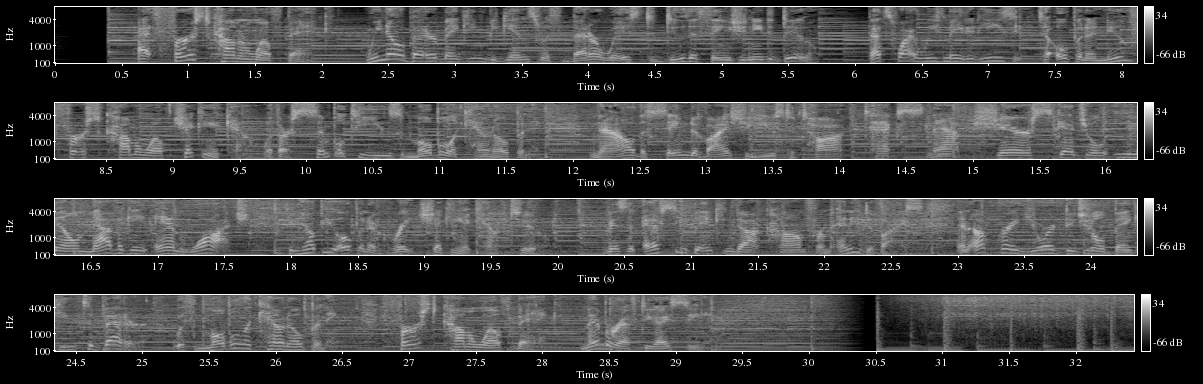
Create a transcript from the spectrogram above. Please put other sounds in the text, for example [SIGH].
At First Commonwealth Bank, we know better banking begins with better ways to do the things you need to do. That's why we've made it easy to open a new First Commonwealth checking account with our simple to use mobile account opening. Now, the same device you use to talk, text, snap, share, schedule, email, navigate, and watch can help you open a great checking account too. Visit fcbanking.com from any device and upgrade your digital banking to better with mobile account opening. First Commonwealth Bank, member FDIC.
